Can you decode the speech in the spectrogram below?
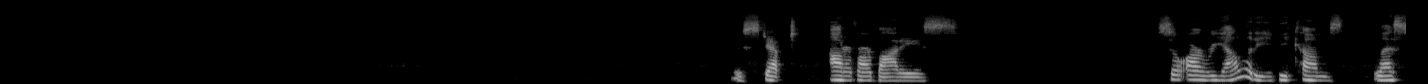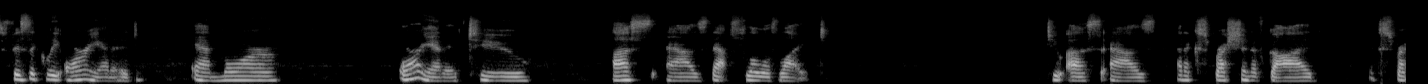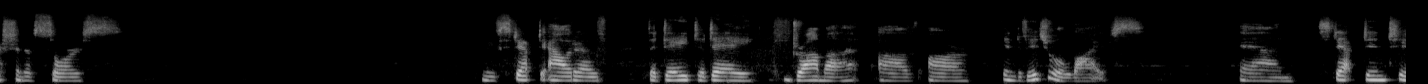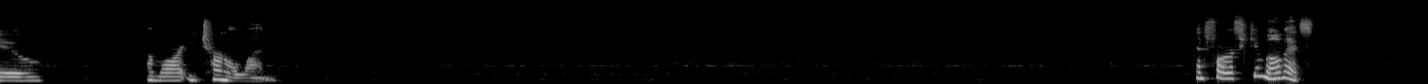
We stepped out of our bodies. So our reality becomes less physically oriented and more oriented to us as that flow of light to us as an expression of God, expression of Source. We've stepped out of the day to day drama of our individual lives and stepped into a more eternal one. And for a few moments,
